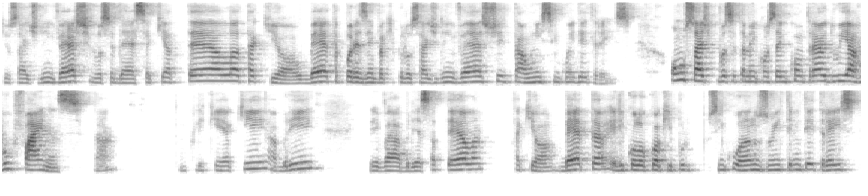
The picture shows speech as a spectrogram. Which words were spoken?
Aqui o site do Invest, você desce aqui a tela, tá aqui, ó, o beta, por exemplo, aqui pelo site do Invest, tá 1,53. Ou um site que você também consegue encontrar é do Yahoo Finance, tá? Então, cliquei aqui, abri, ele vai abrir essa tela, tá aqui, ó, beta, ele colocou aqui por 5 anos, 1,33,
